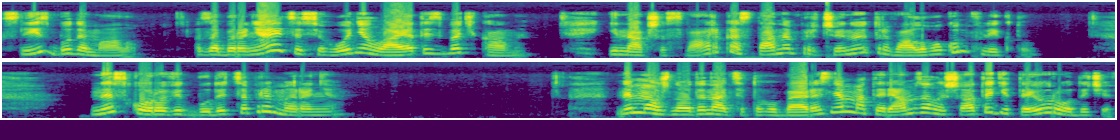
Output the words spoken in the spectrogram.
сліз буде мало. Забороняється сьогодні лаятись батьками. Інакше сварка стане причиною тривалого конфлікту. Не скоро відбудеться примирення. Не можна 11 березня матерям залишати дітей у родичів,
